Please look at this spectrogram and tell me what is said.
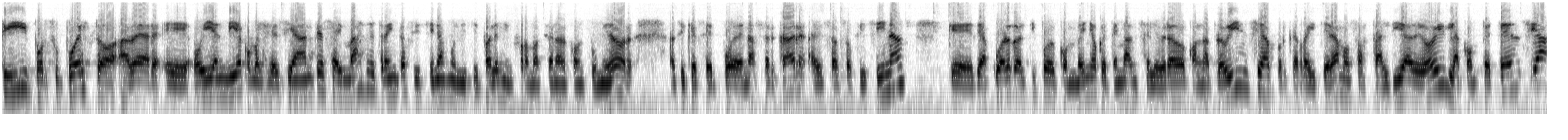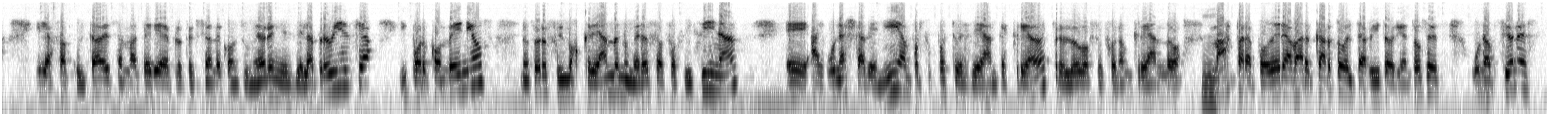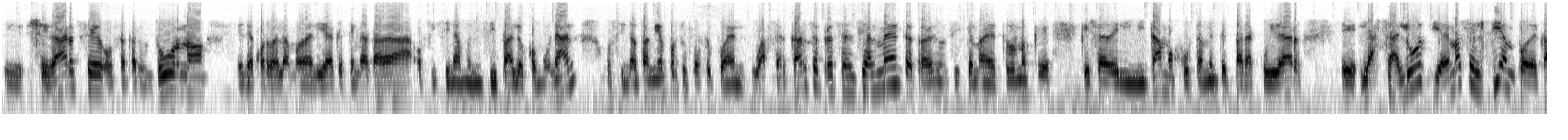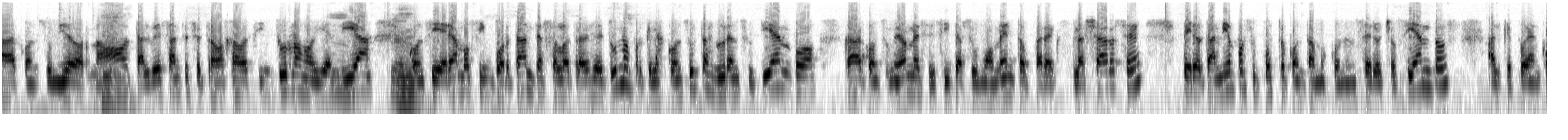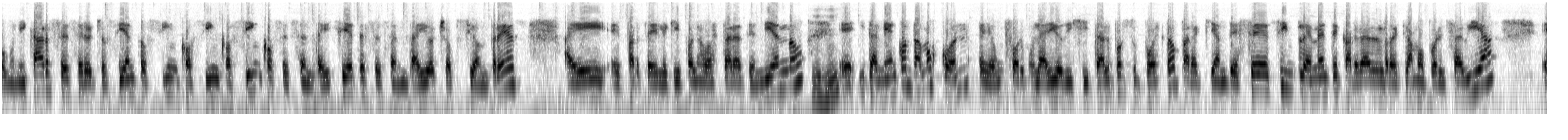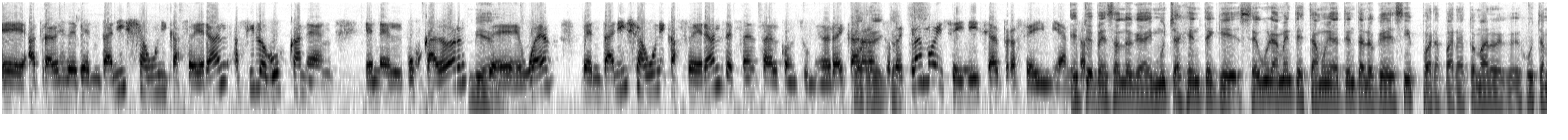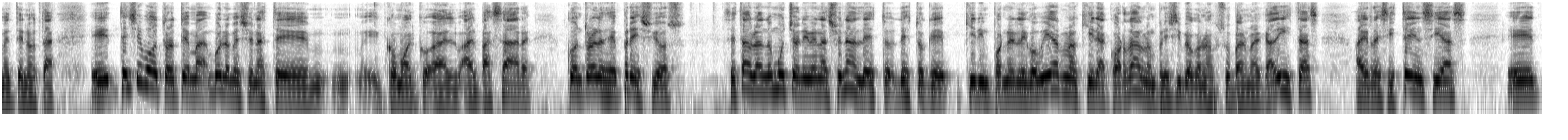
Sí, por supuesto. A ver, eh, hoy en día, como les decía antes, hay más de 30 oficinas municipales de información al consumidor, así que se pueden acercar a esas oficinas que de acuerdo al tipo de convenio que tengan celebrado con la provincia, porque reiteramos hasta el día de hoy la competencia y las facultades en materia de protección de consumidores desde la provincia y por convenios nosotros fuimos creando numerosas oficinas, eh, algunas ya venían por supuesto desde antes creadas, pero luego se fueron creando mm. más para poder abarcar todo el territorio. Entonces, una opción es eh, llegarse o sacar un turno, eh, de acuerdo a la modalidad que tenga cada oficina municipal o comunal, o si no también, por supuesto, pueden o acercarse presencialmente a través de un sistema de turnos que, que ya delimitamos justamente para cuidar eh, la salud y además el tiempo de cada consumidor, ¿no? Tal vez antes se trabajaba sin turnos, hoy en mm, día consideramos importante hacerlo a través de turnos porque las consultas duran su tiempo, cada consumidor necesita su momento para explayarse, pero también, por supuesto, contamos con un 0800 al que puedan comunicarse, 0800 555 67 68 opción 3, ahí eh, parte del equipo las va a estar atendiendo, eh, y también contamos con un formulario digital, por supuesto, para quien desee simplemente cargar el reclamo por esa vía eh, a través de Ventanilla Única Federal, así lo buscan en, en el buscador de web, Ventanilla Única Federal, Defensa del Consumidor. Ahí cargan su reclamo y se inicia el procedimiento. Estoy pensando que hay mucha gente que seguramente está muy atenta a lo que decís para, para tomar justamente nota. Eh, te llevo a otro tema, vos lo mencionaste mm, como al, al pasar, controles de precios. Se está hablando mucho a nivel nacional de esto, de esto que quiere imponer el gobierno, quiere acordarlo en principio con los supermercadistas, hay resistencias. Eh,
